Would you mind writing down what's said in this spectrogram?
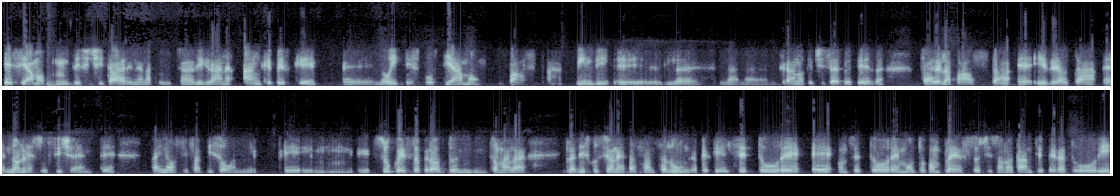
e siamo mm, deficitari nella produzione di grano anche perché eh, noi esportiamo pasta, quindi eh, il, la, la, il, grano che ci serve per fare la pasta eh, in realtà eh, non è sufficiente ai nostri fabbisogni. E, mm, e su questo però insomma, la, la discussione è abbastanza lunga perché il settore è un settore molto complesso, ci sono tanti operatori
